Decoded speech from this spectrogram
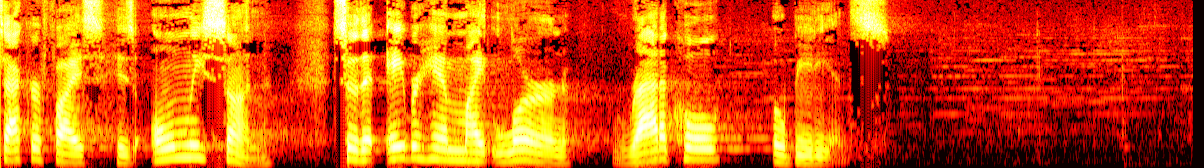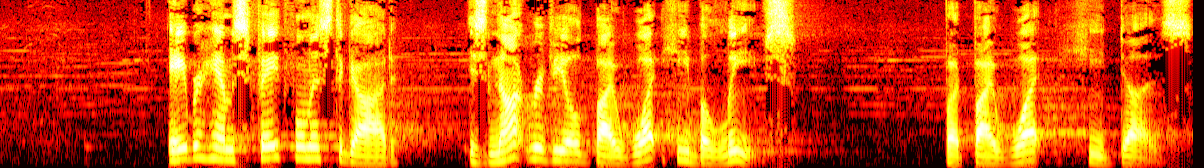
sacrifice his only son so that Abraham might learn radical obedience. Abraham's faithfulness to God is not revealed by what he believes, but by what he does.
